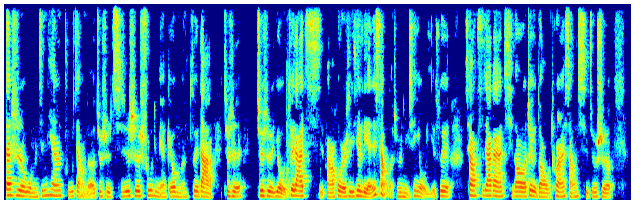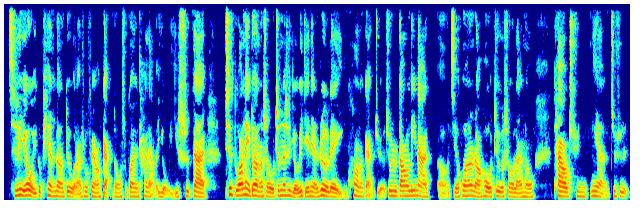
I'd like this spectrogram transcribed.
但是我们今天主讲的就是其实是书里面给我们最大就是就是有最大启发或者是一些联想的，就是女性友谊。所以像思佳刚才提到了这一段，我突然想起，就是其实也有一个片段对我来说非常感动，是关于他俩的友谊，是在。其实读到那段的时候，我真的是有一点点热泪盈眶的感觉。就是当丽娜呃结婚，然后这个时候莱农他要去念，就是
